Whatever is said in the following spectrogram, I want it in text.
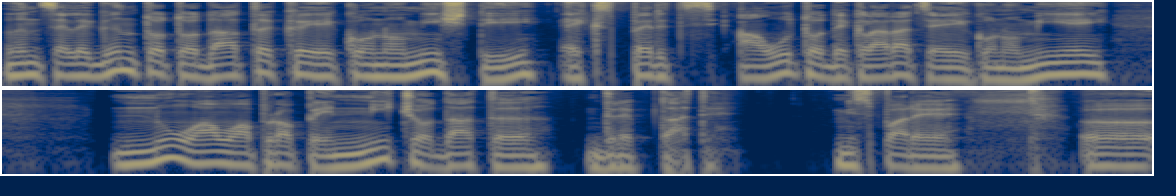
înțelegând totodată că economiștii, experți autodeclarația economiei, nu au aproape niciodată dreptate. Mi se pare, uh,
